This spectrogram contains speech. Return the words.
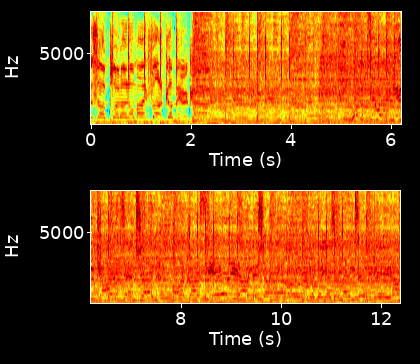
the subliminal mind fuck America. Welcome to a new kind of tension. All across the alien mission. Everything is meant to be.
